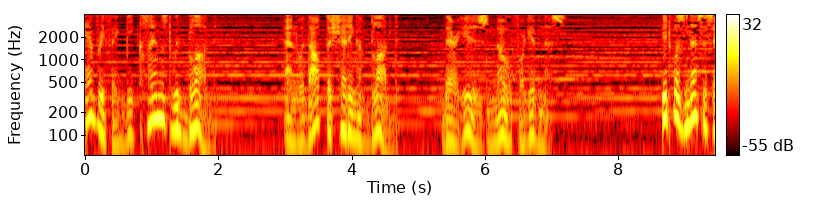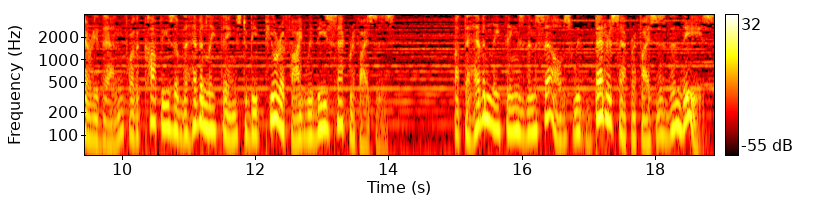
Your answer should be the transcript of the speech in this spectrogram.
everything be cleansed with blood. And without the shedding of blood, there is no forgiveness. It was necessary then for the copies of the heavenly things to be purified with these sacrifices, but the heavenly things themselves with better sacrifices than these.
